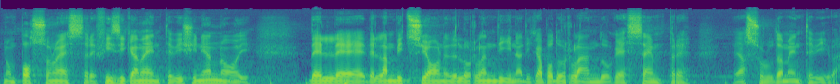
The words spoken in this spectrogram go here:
non possono essere fisicamente vicini a noi, dell'ambizione dell'Orlandina di Capodorlando che è sempre assolutamente viva.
